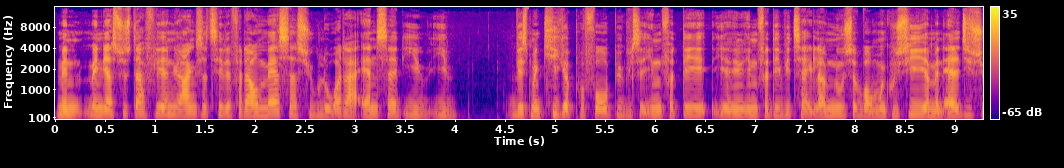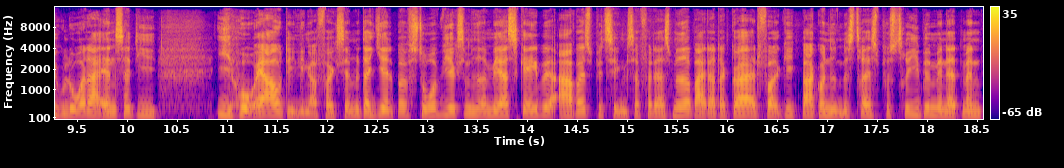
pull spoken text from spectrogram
Men, men jeg synes, der er flere nuancer til det, for der er jo masser af psykologer, der er ansat i, i hvis man kigger på forebyggelse inden for det, inden for det vi taler om nu, så hvor man kunne sige, at alle de psykologer, der er ansat i, i HR-afdelinger for eksempel, der hjælper store virksomheder med at skabe arbejdsbetingelser for deres medarbejdere, der gør, at folk ikke bare går ned med stress på stribe, men at man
